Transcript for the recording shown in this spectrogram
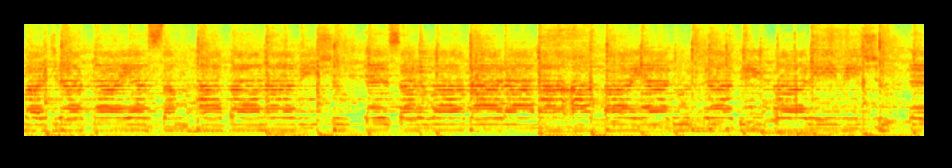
वज्रकाय संहाताना विशुद्धे सर्वाकाराना अपाय दुर्गति परिविशुद्धे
